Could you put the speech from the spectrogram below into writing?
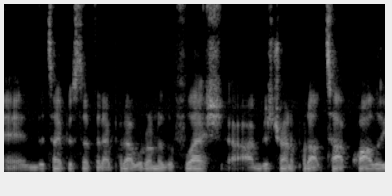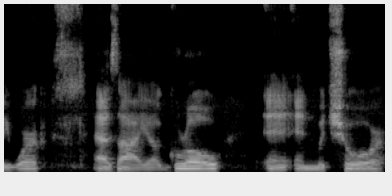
and the type of stuff that I put out with Under the Flesh. I'm just trying to put out top quality work as I uh, grow and, and mature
